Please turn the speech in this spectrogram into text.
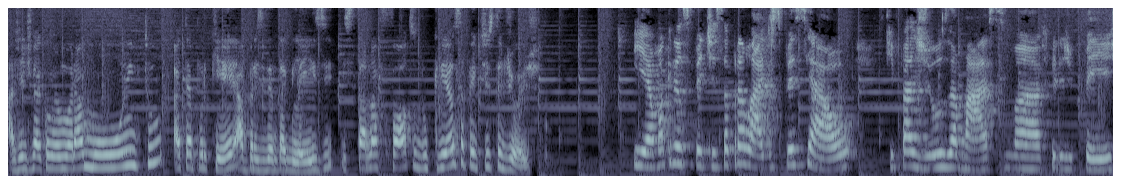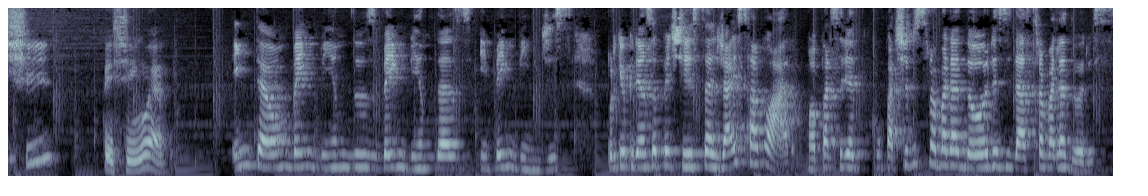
A gente vai comemorar muito, até porque a presidenta Glaze está na foto do criança petista de hoje. E é uma criança petista pra lá de especial, que faz jus à máxima filho de peixe. Peixinho é. Então, bem-vindos, bem-vindas e bem-vindes, porque o Criança Petista já está no ar, uma parceria com o Partido dos Trabalhadores e das Trabalhadoras.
